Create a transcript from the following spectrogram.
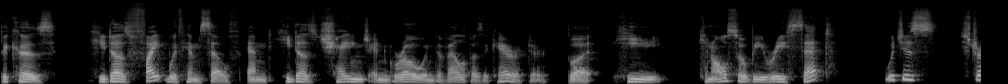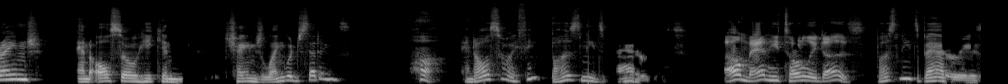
Because he does fight with himself and he does change and grow and develop as a character, but he can also be reset, which is strange. And also, he can change language settings. Huh. And also, I think Buzz needs batteries. Oh man, he totally does. Buzz needs batteries,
